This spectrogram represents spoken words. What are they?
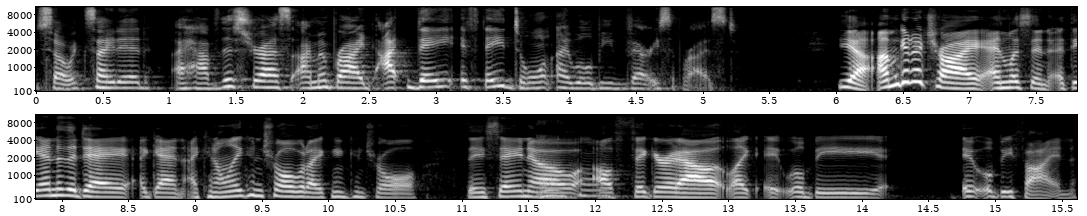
so excited. I have this dress. I'm a bride. I, they if they don't, I will be very surprised." Yeah, I'm gonna try. And listen, at the end of the day, again, I can only control what I can control. If they say no, I'll figure it out. Like it will be, it will be fine.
